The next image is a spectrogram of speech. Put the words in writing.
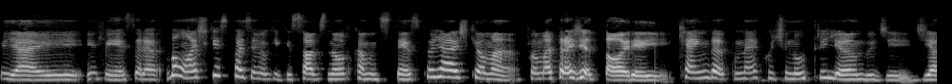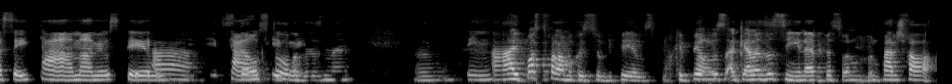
E aí, enfim, esse era. Bom, acho que esse pode ser meu que sobe, senão eu vou ficar muito extenso, porque eu já acho que é uma, foi uma trajetória aí que ainda, né, continuo trilhando de, de aceitar, amar meus pelos ah, e tal. Estamos todas, né? Uhum. Sim. Ah, e posso falar uma coisa sobre pelos? Porque pelos, Pode. aquelas assim, né? A pessoa não, não para de falar.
